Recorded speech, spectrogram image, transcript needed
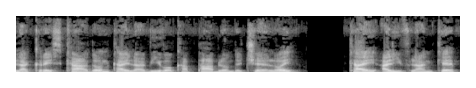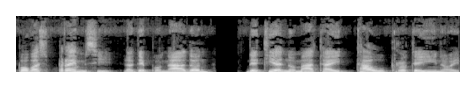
la crescadon cae la vivo capablon de celoi, cae ali flanque povas bremsi la deponadon de tiel nomatai tau proteinoi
